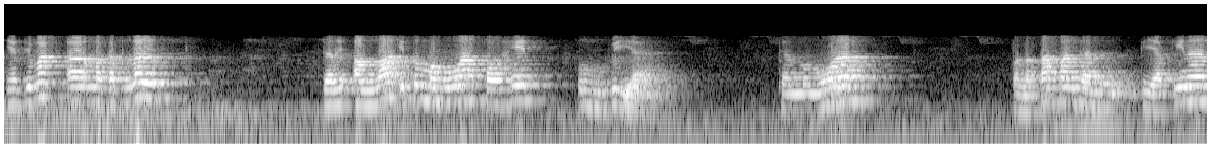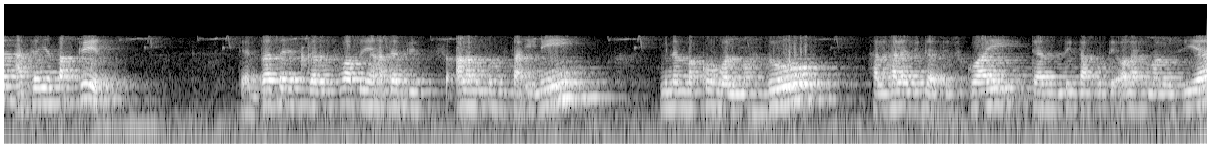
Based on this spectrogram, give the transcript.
yang dimak uh, maka berlari dari Allah itu memuat tauhid rububiyah dan memuat penetapan dan keyakinan adanya takdir dan bahasanya segala sesuatu yang ada di alam semesta ini minan makruh wal mahdur hal-hal yang tidak disukai dan ditakuti oleh manusia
